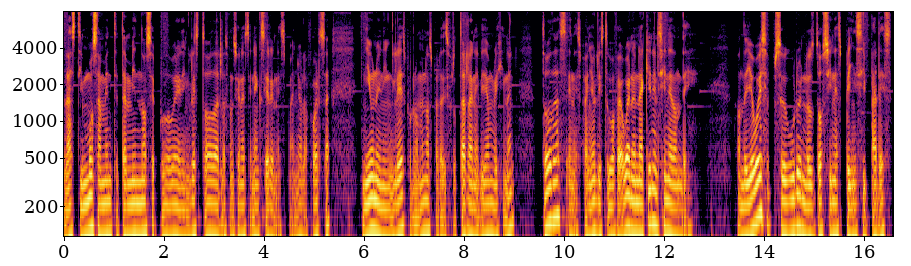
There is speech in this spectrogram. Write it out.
Lastimosamente también no se pudo ver en inglés. Todas las funciones tenían que ser en español a fuerza. Ni una en inglés, por lo menos para disfrutarla en el idioma original. Todas en español y estuvo feo. Bueno, aquí en el cine donde donde yo voy seguro en los dos cines principales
